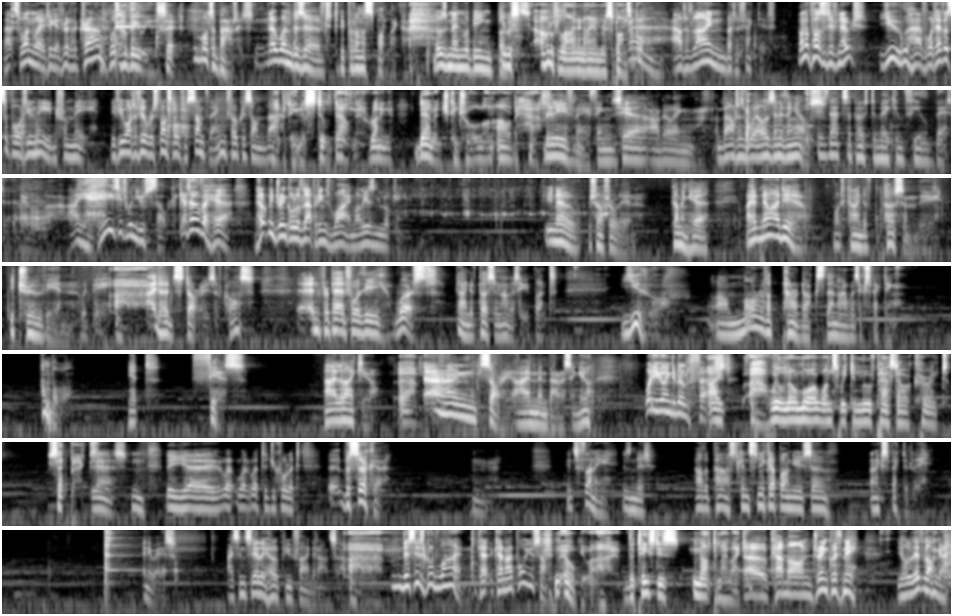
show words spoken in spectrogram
that's one way to get rid of a crowd. What Havelion said. What about it? No one deserved to be put on the spot like that. Those men were being He was out of line and I am responsible. Ah, out of line, but effective. On a positive note, you have whatever support you need from me. If you want to feel responsible for something, focus on that. Lapadine is still down there running damage control on our behalf. Believe me, things here are going about as well as anything else. Is that supposed to make him feel better? Oh, uh, I hate it when you sulk. Get over here and help me drink all of Lapadine's wine while he isn't looking. You know, Chartrulean, coming here, I had no idea what kind of person the Etruvian would be. Ah. I'd heard stories, of course, and prepared for the worst kind of personality, but You are more of a paradox than I was expecting. Humble, yet fierce. I like you. Uh, I'm sorry, I'm embarrassing you. What are you going to build first? I uh, will know more once we can move past our current setbacks. Yes. hmm. The, uh, what, what, what did you call it? Uh, Berserker. Hmm. It's funny, isn't it? How the past can sneak up on you so unexpectedly. Anyways, I sincerely hope you find an answer. this is good wine. Can, can I pour you some? No, you, uh, the taste is not to my liking. Oh, come on, drink with me. You'll live longer.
